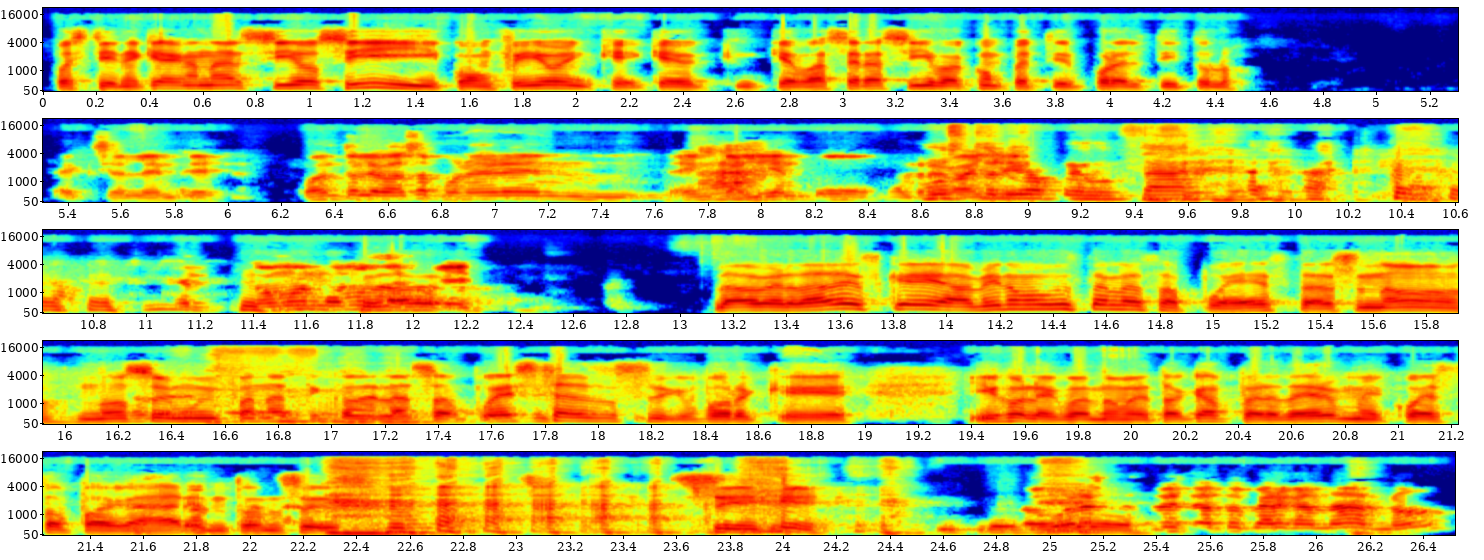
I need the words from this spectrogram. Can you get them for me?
pues tiene que ganar sí o sí y confío en que, va a ser así, va a competir por el título. Excelente. ¿Cuánto le vas a poner en, en ah, caliente al Justo le iba a preguntar. ¿Cómo andamos la verdad es que a mí no me gustan las apuestas, no, no soy muy fanático de las apuestas porque, híjole, cuando me toca perder me cuesta pagar, entonces, sí. Lo bueno es que te va a tocar ganar, ¿no?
